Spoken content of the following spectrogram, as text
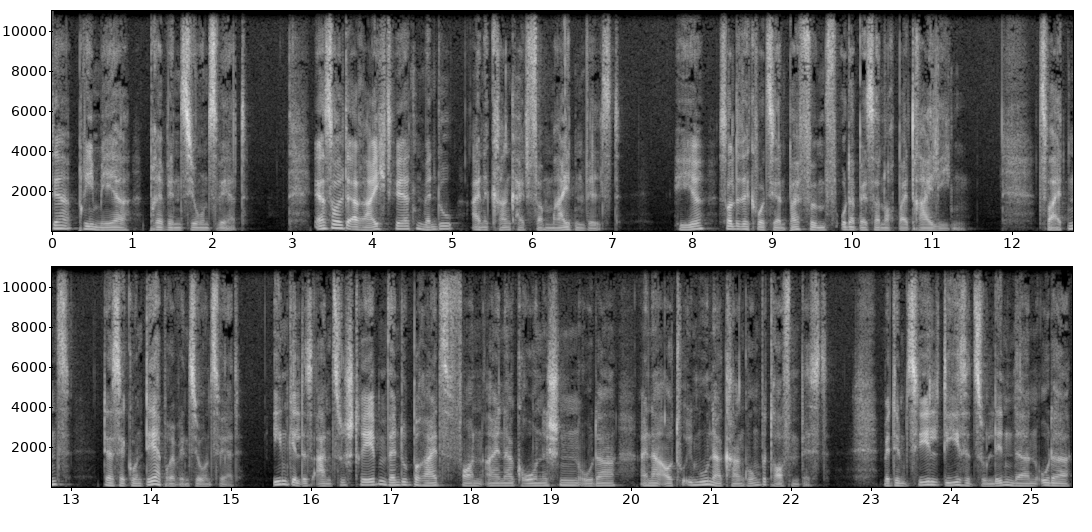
der Primärpräventionswert. Er sollte erreicht werden, wenn du eine Krankheit vermeiden willst. Hier sollte der Quotient bei 5 oder besser noch bei 3 liegen. Zweitens der Sekundärpräventionswert. Ihn gilt es anzustreben, wenn du bereits von einer chronischen oder einer Autoimmunerkrankung betroffen bist. Mit dem Ziel, diese zu lindern oder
